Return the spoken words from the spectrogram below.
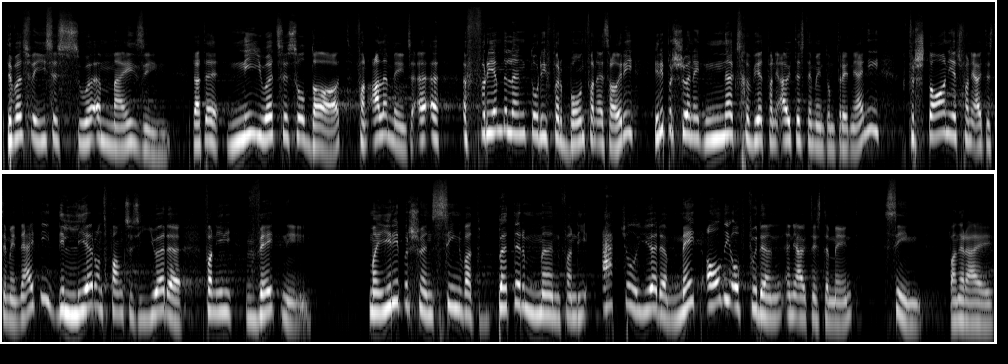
Dit was vir Jesus so amazing dat 'n nie-Joodse soldaat van alle mense, 'n 'n 'n vreemdeling tot die verbond van Israel. Hierdie hierdie persoon het niks geweet van die Ou Testament omtrent nie. Hy het nie verstaan eers van die Ou Testament nie. Hy het nie die leer ontvang soos die Jode van hierdie wet nie. Maar hierdie persoon sien wat bitter min van die actual Jode met al die opvoeding in die Ou Testament sien wanneer hy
